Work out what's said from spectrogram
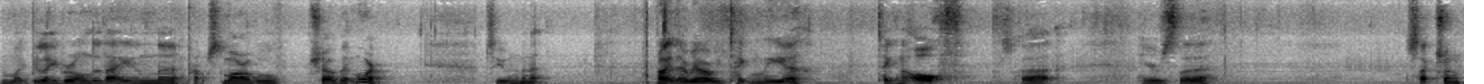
Might be later on today, and uh, perhaps tomorrow we'll show a bit more. See you in a minute. Right, there we are. We've taken the uh, taken it off. So Here's the section.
